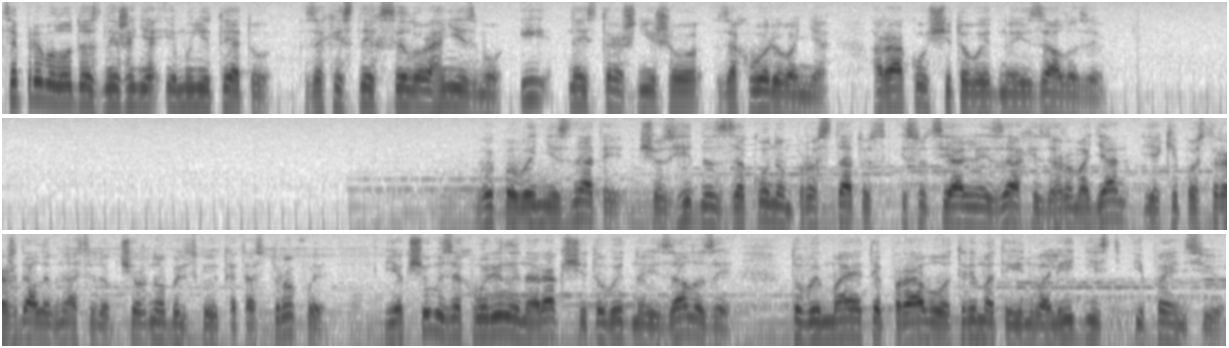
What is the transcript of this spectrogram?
Це привело до зниження імунітету, захисних сил організму і найстрашнішого захворювання раку щитовидної залози. Ви повинні знати, що згідно з законом про статус і соціальний захист громадян, які постраждали внаслідок Чорнобильської катастрофи, якщо ви захворіли на рак щитовидної залози, то ви маєте право отримати інвалідність і пенсію.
